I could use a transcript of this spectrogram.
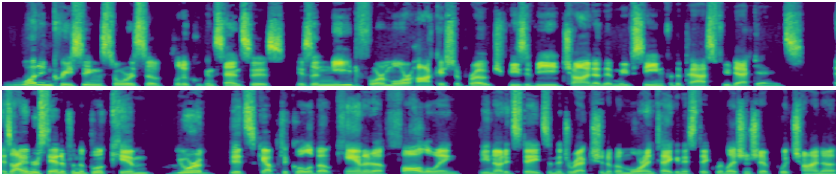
one increasing source of political consensus is a need for a more hawkish approach vis-a-vis China than we've seen for the past few decades. As I understand it from the book, Kim, you're a bit skeptical about Canada following the United States in the direction of a more antagonistic relationship with China.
